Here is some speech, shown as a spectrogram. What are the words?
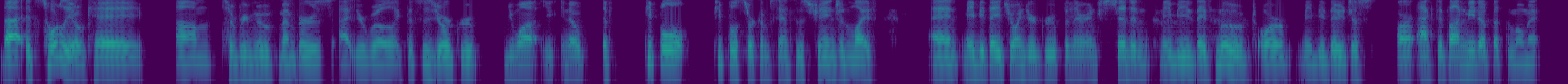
that it's totally okay um, to remove members at your will. Like this is your group. You want you, you know if people people's circumstances change in life and maybe they joined your group and they're interested and maybe they've moved or maybe they just aren't active on meetup at the moment.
